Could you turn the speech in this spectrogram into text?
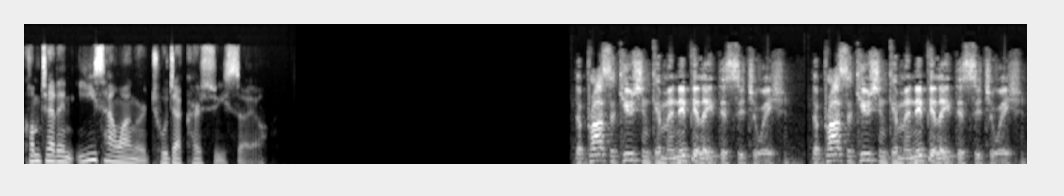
검찰은 이 상황을 조작할 수 있어요. The prosecution can manipulate this situation. The prosecution can manipulate this situation.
